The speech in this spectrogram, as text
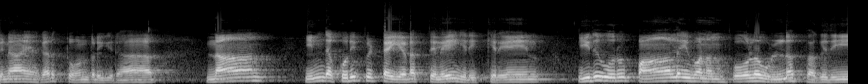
விநாயகர் தோன்றுகிறார். நான் இந்த குறிப்பிட்ட இடத்திலே இருக்கிறேன். இது ஒரு பாலைவனம் போல உள்ள பகுதி.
